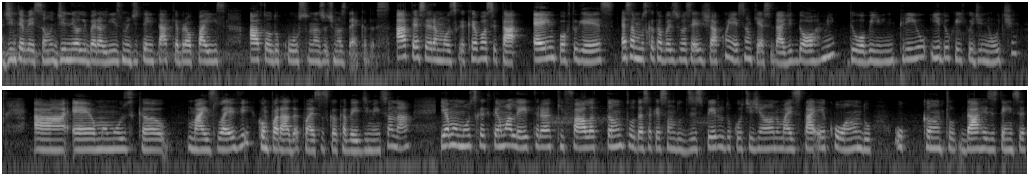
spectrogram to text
de intervenção, de neoliberalismo, de tentar quebrar o país a todo custo nas últimas décadas. A terceira música que eu vou citar é em português. Essa música talvez vocês já conheçam, que é a Cidade Dorme, do Obin Trio e do Kiko Dinucci. Ah, é uma música mais leve comparada com essas que eu acabei de mencionar. E é uma música que tem uma letra que fala tanto dessa questão do desespero do cotidiano, mas está ecoando o canto da resistência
